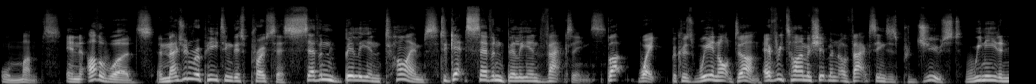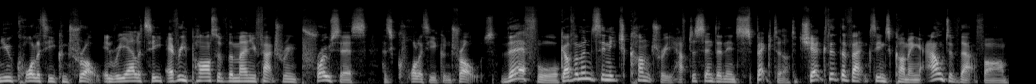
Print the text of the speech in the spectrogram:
or months. In other words, imagine repeating this process 7 billion times to get 7 billion vaccines. But wait, because we're not done. Every time a shipment of vaccines is produced, we need a new quality control. In reality, every part of the manufacturing process has quality controls. Therefore, governments in each country have to send an inspector to check that the vaccines coming out of that farm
